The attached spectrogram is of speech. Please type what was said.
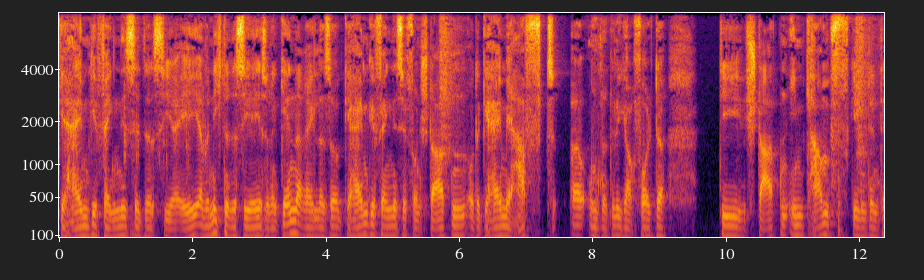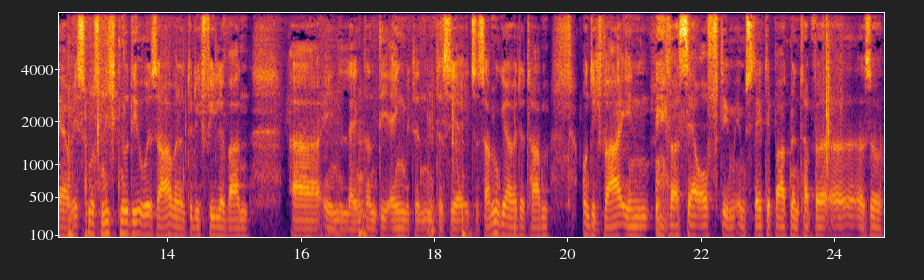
Geheimgefängnisse der CIA, aber nicht nur der CIA, sondern generell, also Geheimgefängnisse von Staaten oder geheime Haft äh, und natürlich auch Folter, die Staaten im Kampf gegen den Terrorismus, nicht nur die USA, weil natürlich viele waren äh, in Ländern, die eng mit, den, mit der CIA zusammengearbeitet haben. Und ich war in, ich war sehr oft im, im State Department, habe äh, also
